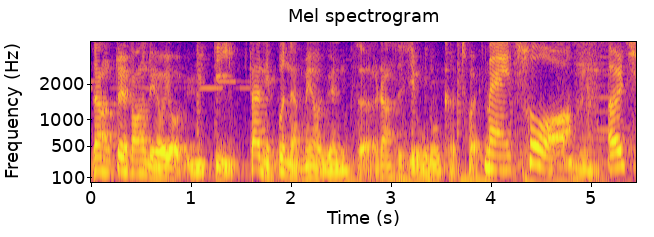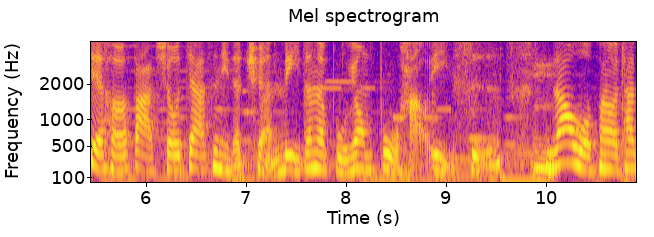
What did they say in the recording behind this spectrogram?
让对方留有余地，但你不能没有原则，让自己无路可退。没错，嗯，而且合法休假是你的权利，真的不用不好意思。嗯，你知道我朋友他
